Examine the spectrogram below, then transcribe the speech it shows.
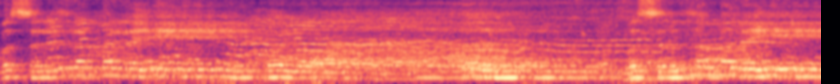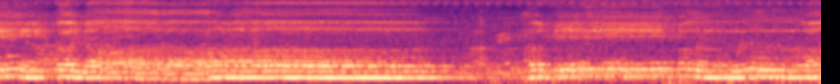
وسلم وسلم علیکہ یا حبیب اللہ۔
